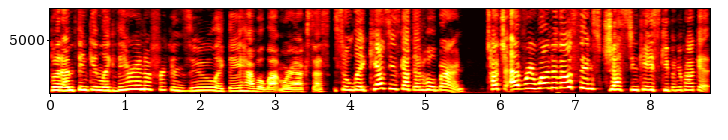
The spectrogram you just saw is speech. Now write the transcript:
but I'm thinking like they're in a freaking zoo, like they have a lot more access. So like Cassie's got that whole barn. Touch every one of those things just in case. Keep it in your pocket.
